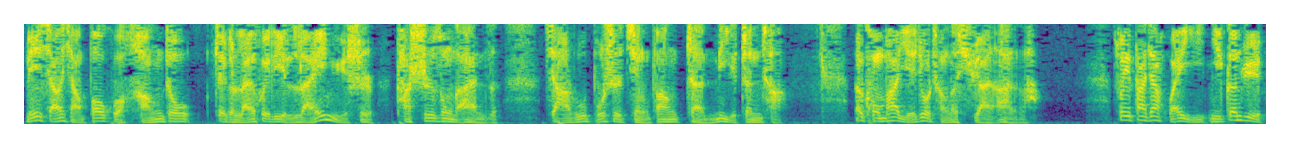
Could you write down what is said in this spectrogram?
您想想，包括杭州这个来慧丽来女士她失踪的案子，假如不是警方缜密侦查，那恐怕也就成了悬案了，所以大家怀疑你根据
